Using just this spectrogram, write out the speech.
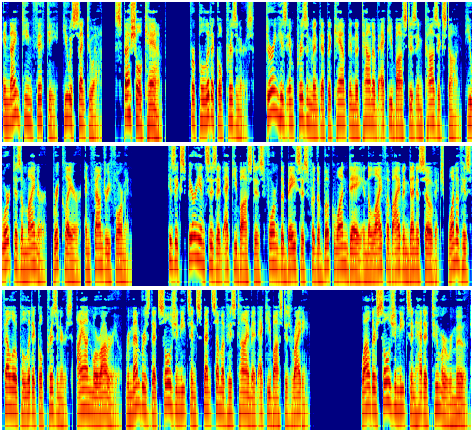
In 1950, he was sent to a «special camp» for political prisoners. During his imprisonment at the camp in the town of Ekibastuz in Kazakhstan, he worked as a miner, bricklayer, and foundry foreman. His experiences at Ekibastuz formed the basis for the book One Day in the Life of Ivan Denisovich. One of his fellow political prisoners, Ion Moraru, remembers that Solzhenitsyn spent some of his time at Ekibastuz writing. While there Solzhenitsyn had a tumor removed.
